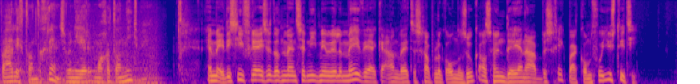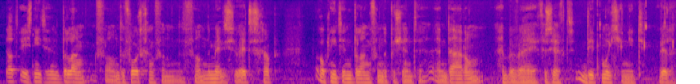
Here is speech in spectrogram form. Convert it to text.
waar ligt dan de grens? Wanneer mag het dan niet meer? En medici vrezen dat mensen niet meer willen meewerken aan wetenschappelijk onderzoek... als hun DNA beschikbaar komt voor justitie. Dat is niet in het belang van de voortgang van, van de medische wetenschap ook niet in het belang van de patiënten. En daarom hebben wij gezegd, dit moet je niet willen.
